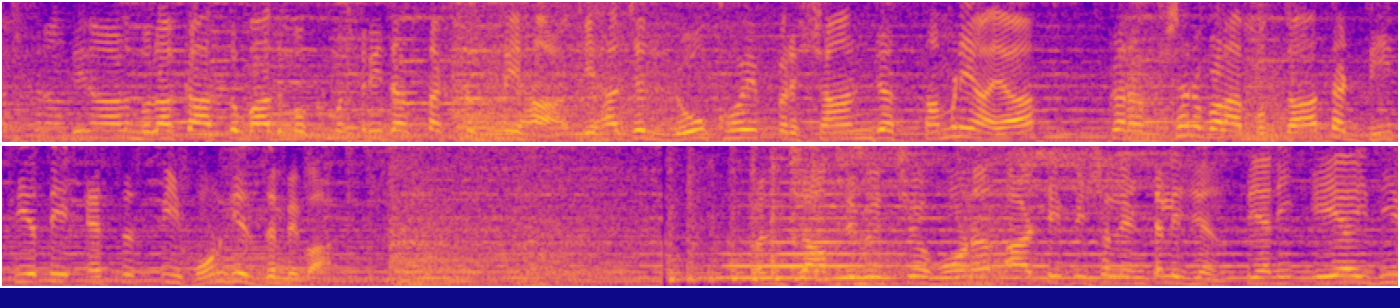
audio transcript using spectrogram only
ਅਫਸਰਾਂ ਦੇ ਨਾਲ ਮੁਲਾਕਾਤ ਤੋਂ ਬਾਅਦ ਮੁੱਖ ਮੰਤਰੀ ਦਾ ਸਖਤ ਸੁਨੇਹਾ ਕਿਹਾ ਜੇ ਲੋਕ ਹੋਏ ਪਰੇਸ਼ਾਨ ਜਾਂ ਸਾਹਮਣੇ ਆਇਆ ਕਰਪਸ਼ਨ ਵਾਲਾ ਮੁੱਦਾ ਤਾਂ ਡੀਸੀ ਅਤੇ ਐਸਐਸਪੀ ਹੋਣਗੇ ਜ਼ਿੰਮੇਵਾਰ। ਪੰਜਾਬ ਦੇ ਵਿੱਚ ਹੁਣ ਆਰਟੀਫੀਸ਼ੀਅਲ ਇੰਟੈਲੀਜੈਂਸ ਯਾਨੀ AI ਦੀ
